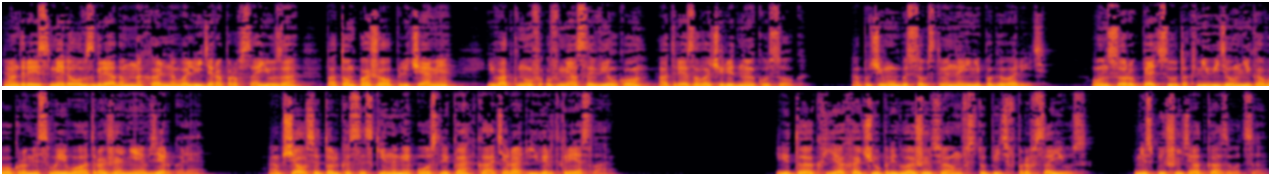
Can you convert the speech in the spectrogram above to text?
Андрей смерил взглядом нахального лидера профсоюза, потом пожал плечами и, воткнув в мясо вилку, отрезал очередной кусок. А почему бы, собственно, и не поговорить? Он 45 суток не видел никого, кроме своего отражения в зеркале. Общался только с эскинами ослика, катера и верткресла. «Итак, я хочу предложить вам вступить в профсоюз. Не спешите отказываться.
